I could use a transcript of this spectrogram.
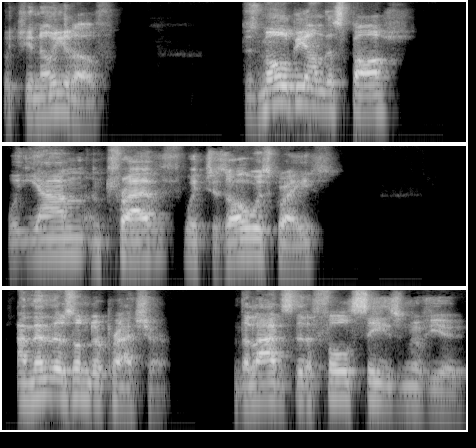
which you know you love. There's Moby on the spot with Jan and Trev, which is always great. And then there's Under Pressure. The lads did a full season review.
